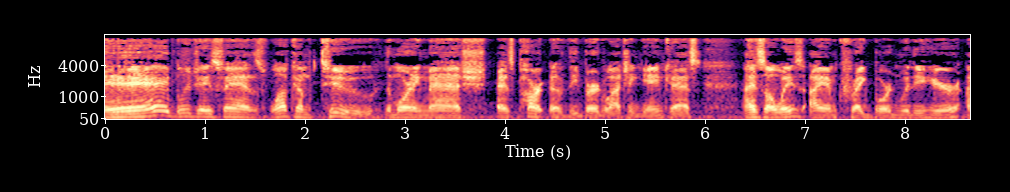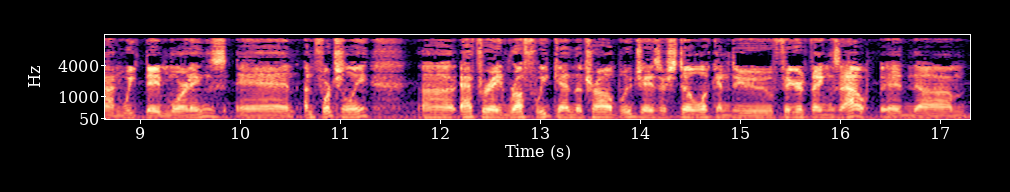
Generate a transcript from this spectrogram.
Hey, Blue Jays fans, welcome to the Morning Mash as part of the Birdwatching Gamecast. As always, I am Craig Borden with you here on weekday mornings, and unfortunately, uh, after a rough weekend, the Toronto Blue Jays are still looking to figure things out. And um,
